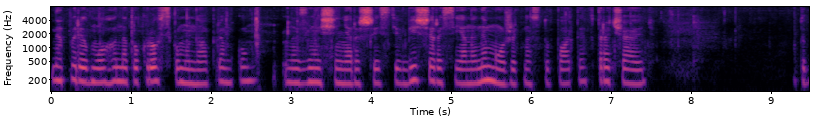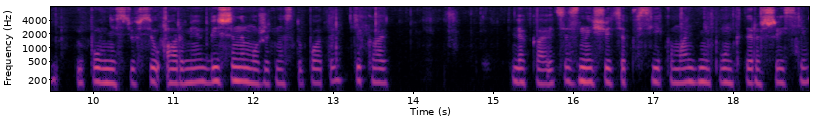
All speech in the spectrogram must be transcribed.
На перемогу на Покровському напрямку, на знищення рашистів. Більше росіяни не можуть наступати, втрачають повністю всю армію, більше не можуть наступати, тікають, лякаються, знищуються всі командні пункти рашистів.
